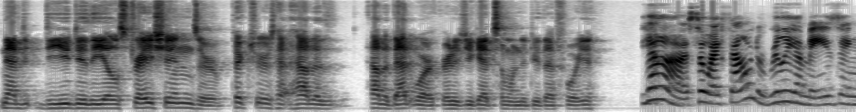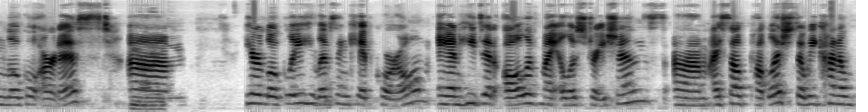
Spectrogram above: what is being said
Now, do you do the illustrations or pictures? How, how does how did that work, or did you get someone to do that for you? Yeah, so I found a really amazing local artist Nice. um, here locally. He lives in Cape Coral, and he did all of my illustrations. Um, I self-published, so we kind of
